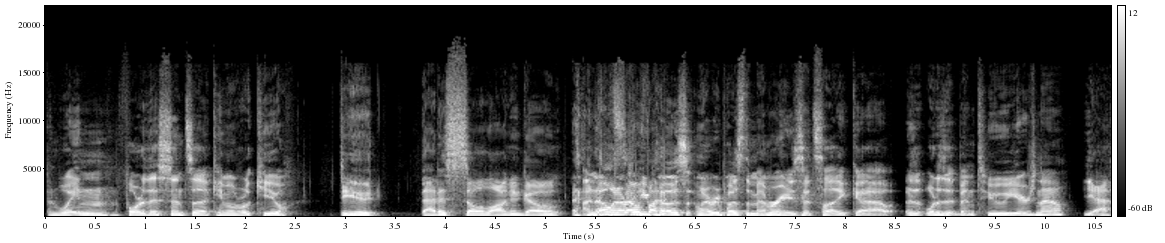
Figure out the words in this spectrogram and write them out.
been waiting for this since uh came over with Q. Dude, that is so long ago. I know whenever so he posts whenever he posts the memories, it's like uh what has it been, two years now? Yeah.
